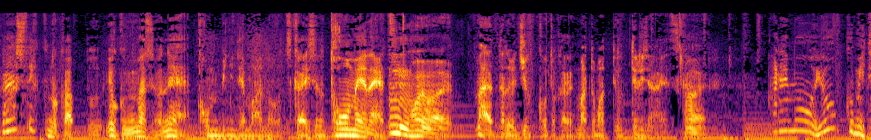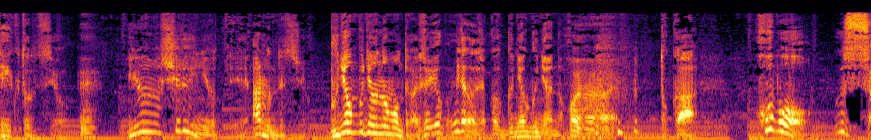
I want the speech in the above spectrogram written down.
プラスチックのカップよく見ますよね。コンビニでもあの使い捨ての透明なやつ、うんはいはい。まあ例えば10個とかでまとまって売ってるじゃないですか、はい。あれもよく見ていくとですよ。え。いろいろ種類によってあるんですよブニョンブニョンのもんとかでしょよく見たことあるでしょこうグニョグニョンの、はいはいはい。とかほぼ薄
